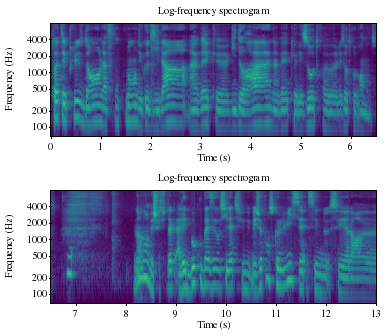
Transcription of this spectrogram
Toi, t'es plus dans l'affrontement du Godzilla avec euh, Ghidorah, avec les autres, euh, les autres grands monstres. Ouais. Non, non, mais je suis d'accord. Elle est beaucoup basée aussi là-dessus. Mais je pense que lui, c'est, alors, euh,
